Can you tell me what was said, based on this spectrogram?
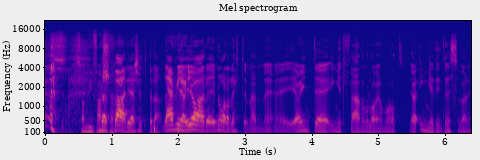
som min Med farsa. färdiga köttbullar. Nej men jag gör eh, några rätter men eh, jag är inte, inget fan av att laga mat. Jag har inget intresse för det.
